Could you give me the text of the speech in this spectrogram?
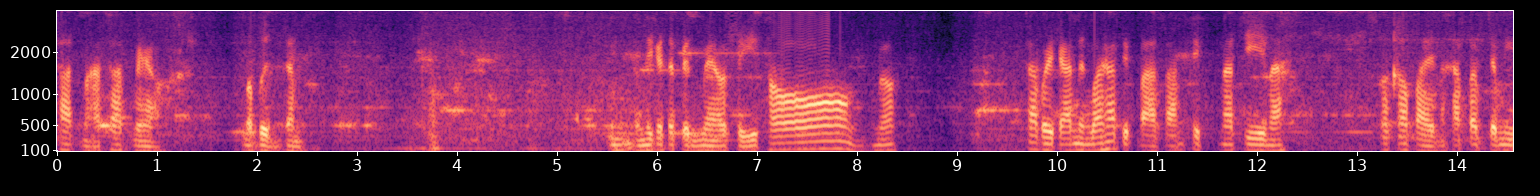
ทาดหมาทาดแมว มาบึงกันครับอันนี้ก็จะเป็นแมวสีทองเนาะค่าบริการ150บาท30นาทีนะ ก็เข้าไปนะครับก็จะมี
